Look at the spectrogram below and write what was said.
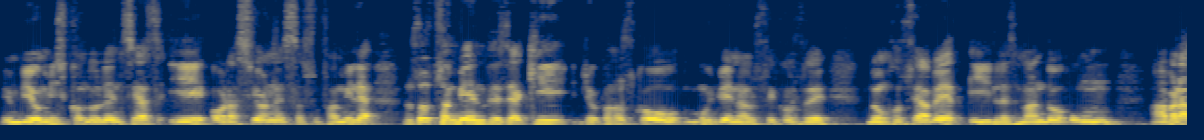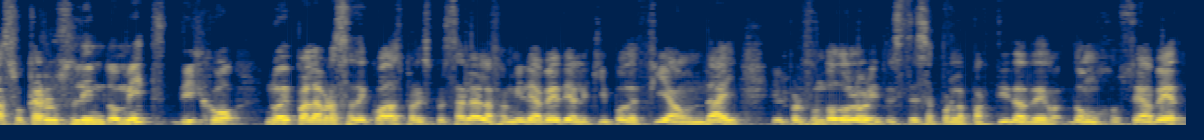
Envío mis condolencias y oraciones a su familia. Nosotros también desde aquí, yo conozco muy bien a los hijos de don José Abed y les mando un abrazo. Carlos Limdomit dijo, no hay palabras adecuadas para expresarle a la familia Abed y al equipo de FIA Hyundai el profundo dolor y tristeza por la partida de don José Abed.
